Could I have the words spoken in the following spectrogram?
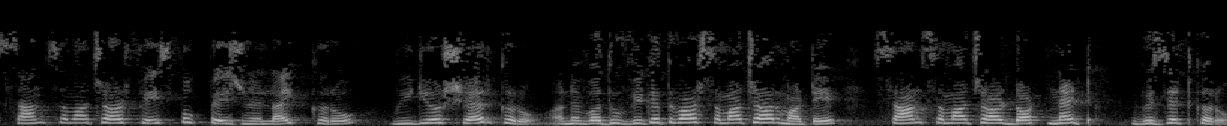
સાંજ સમાચાર ફેસબુક પેજને લાઇક કરો વીડિયો શેર કરો અને વધુ વિગતવાર સમાચાર માટે સાંજ સમાચાર ડોટ નેટ વિઝિટ કરો.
